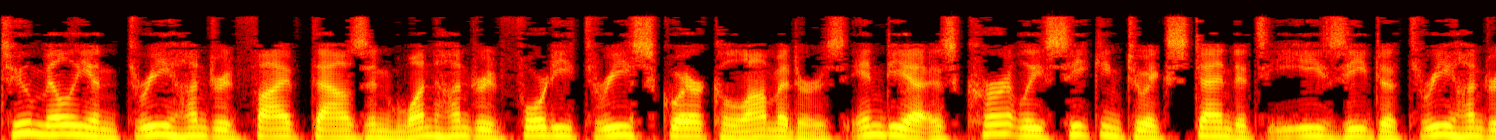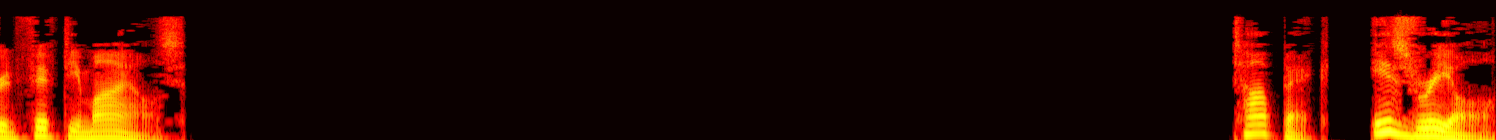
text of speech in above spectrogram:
2,305,143 square kilometers. India is currently seeking to extend its EEZ to 350 miles. Topic Israel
